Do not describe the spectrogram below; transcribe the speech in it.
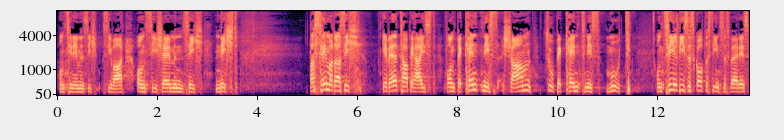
und sie nehmen sich sie wahr und sie schämen sich nicht. Das Thema, das ich gewählt habe, heißt von Bekenntnis Scham zu Bekenntnis Mut. Und Ziel dieses Gottesdienstes wäre es,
